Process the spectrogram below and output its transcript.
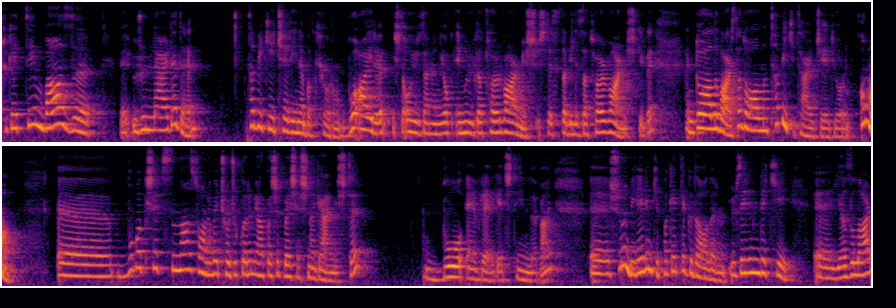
tükettiğim bazı ürünlerde de Tabii ki içeriğine bakıyorum. Bu ayrı. İşte o yüzden hani yok emülgatör varmış, işte stabilizatör varmış gibi. Hani doğalı varsa doğalını tabii ki tercih ediyorum. Ama e, bu bakış açısından sonra ve çocuklarım yaklaşık 5 yaşına gelmişti. Bu evreye geçtiğimde ben. E, şunu bilelim ki paketli gıdaların üzerindeki yazılar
